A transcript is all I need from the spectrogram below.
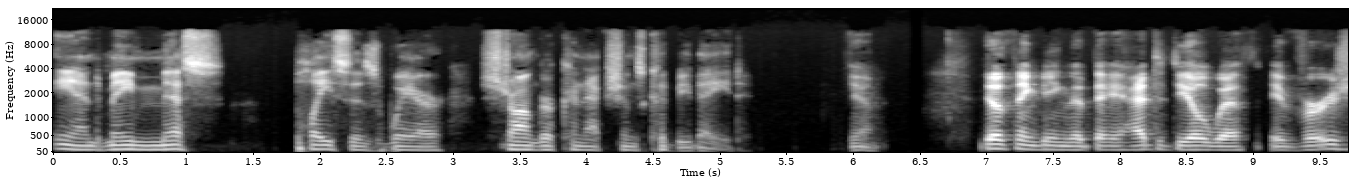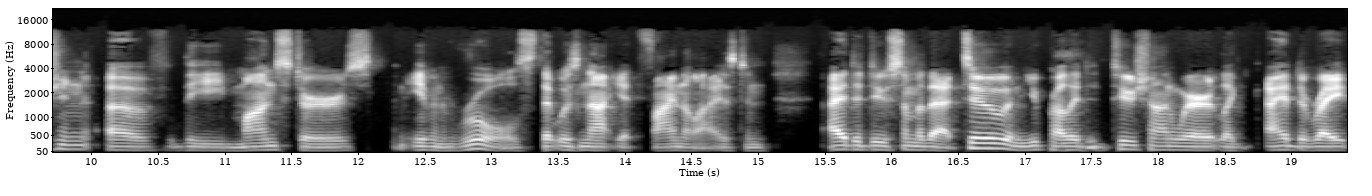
and may miss places where stronger connections could be made. Yeah. The other thing being that they had to deal with a version of the monsters and even rules that was not yet finalized. And I had to do some of that too. And you probably did too, Shawn, where like I had to write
